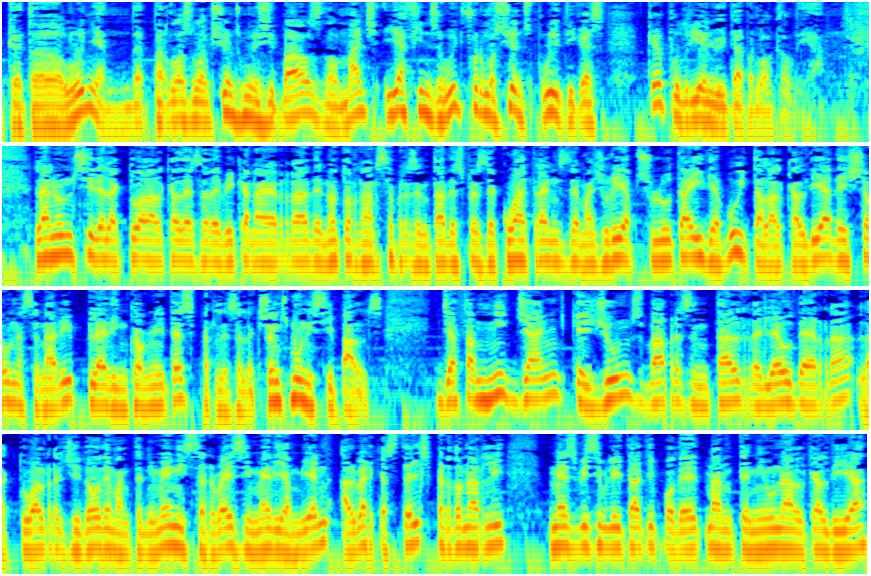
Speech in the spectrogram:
Catalunya. De, per les eleccions municipals del maig hi ha fins a vuit formacions polítiques que podrien lluitar per l'alcaldia. L'anunci de l'actual alcaldessa de Vic, Anna R, de no tornar-se a presentar després de 4 anys de majoria absoluta i de 8 a l'alcaldia deixa un escenari ple d'incògnites per les eleccions municipals. Ja fa mig any que Junts va presentar el relleu d'R, l'actual regidor de Manteniment i Serveis i Medi Ambient, Albert Castells, per donar-li més visibilitat i poder mantenir una alcaldia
